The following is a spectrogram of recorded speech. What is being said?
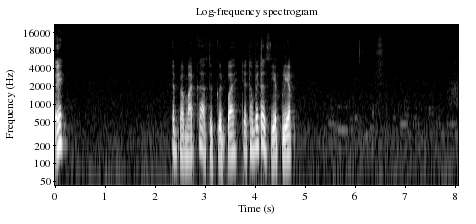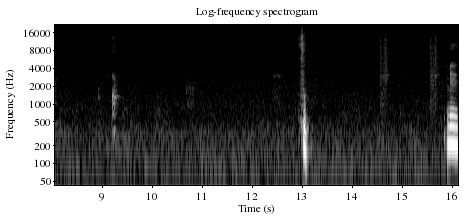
เอ๊ะ ท่านประมาทกล้าสึกเกินไป จะทำให้ท่านเสียเปรียบ ฝึกหนึ่ง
